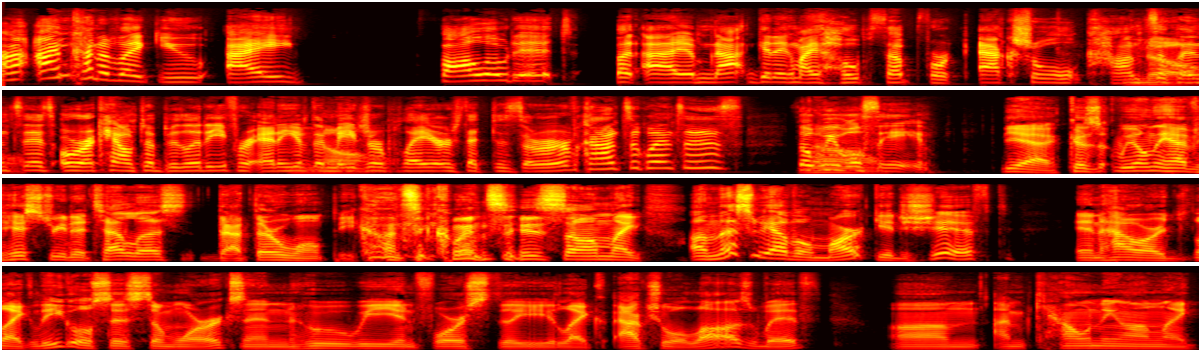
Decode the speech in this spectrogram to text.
I- I'm kind of like you. I followed it, but I am not getting my hopes up for actual consequences or accountability for any of the major players that deserve consequences. So we will see. Yeah, because we only have history to tell us that there won't be consequences. So I'm like, unless we have a market shift in how our like legal system works and who we enforce the like actual laws with, um, I'm counting on like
